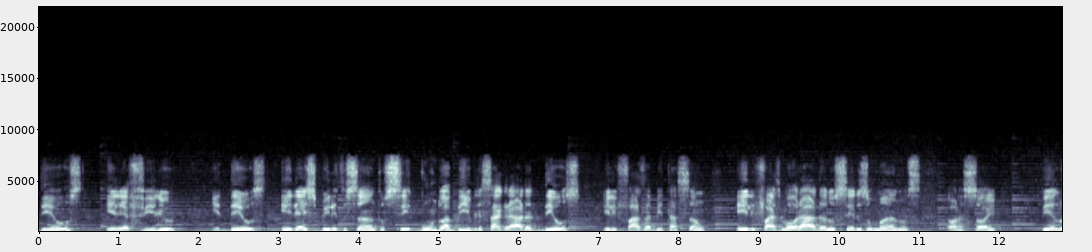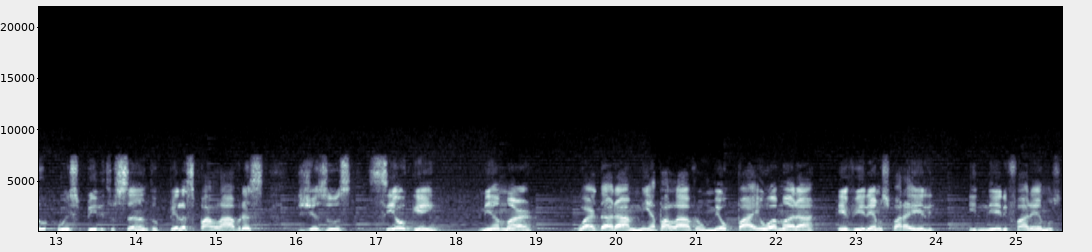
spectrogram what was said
Deus, ele é Filho e Deus, ele é Espírito Santo. Segundo a Bíblia Sagrada, Deus, ele faz habitação. Ele faz morada nos seres humanos. Olha só, pelo o Espírito Santo, pelas palavras de Jesus. Se alguém me amar, guardará minha palavra, o meu Pai o amará e viremos para ele, e nele faremos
